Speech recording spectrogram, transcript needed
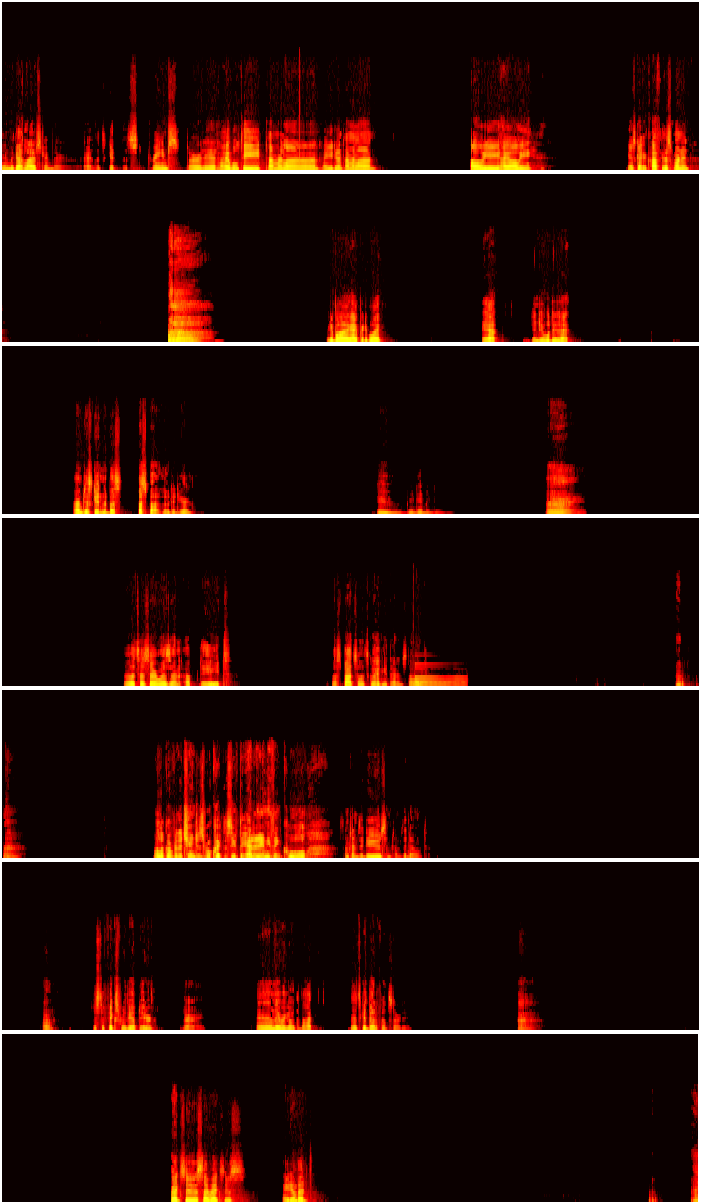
And we got live stream there. All right, let's get the stream started. Hi, Wolty, Tamerlan. How you doing, Tamerlan? Ollie, hi, Ollie. You guys got your coffee this morning? Uh, pretty boy, hi, pretty boy. Yep, Ginger will do that. I'm just getting the bus bus spot loaded here. All right. So it says there was an update. The spot, so let's go ahead and get that installed. We'll look over the changes real quick to see if they added anything cool. Sometimes they do, sometimes they don't. Oh, just a fix for the updater. All right. And there we go with the bot. Let's get Battlefield started. Rexus, hi Rexus. How you doing, bud?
